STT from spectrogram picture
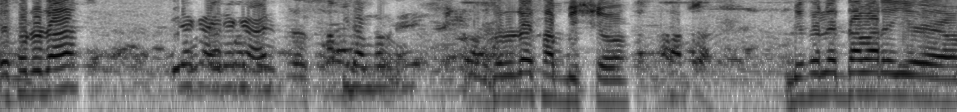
এই ছোটটা? ছাব্বিশশো। বেসনের দাম আর এই আহ,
